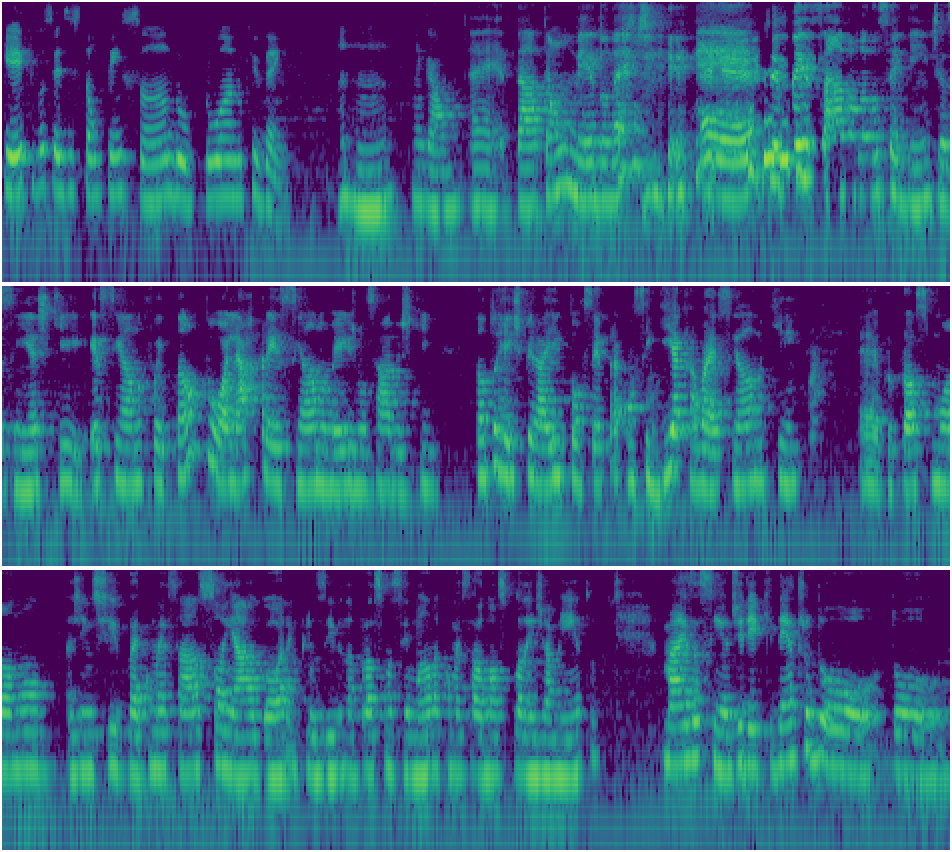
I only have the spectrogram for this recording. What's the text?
que, que vocês estão pensando para o ano que vem? Uhum, legal. É, dá até um medo, né, de, é. de, pensar no ano seguinte, assim. Acho que esse ano foi tanto olhar para esse ano mesmo, sabe? Acho que tanto respirar e torcer para conseguir acabar esse ano que é, para o próximo ano a gente vai começar a sonhar agora, inclusive na próxima semana, começar o nosso planejamento. Mas, assim, eu diria que dentro do, do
